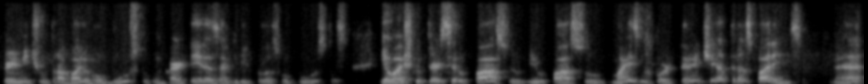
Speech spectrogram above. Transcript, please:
permite um trabalho robusto, com carteiras agrícolas robustas. E eu acho que o terceiro passo, e o passo mais importante, é a transparência. Né?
